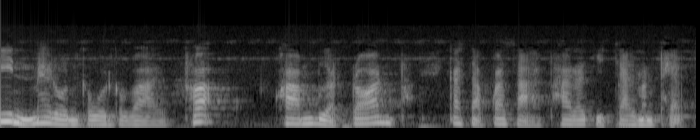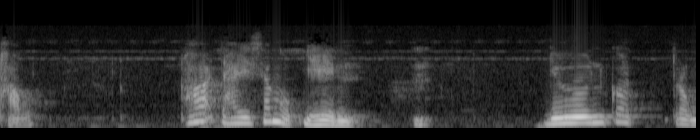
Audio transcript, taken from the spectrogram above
ดิ้นไม่รนกระวนกระวาย เพราะความเดือดร้อนกระสับกระส่ายภารจิตใจมันแผดเผา เพราะใจสงบเย็น ยืนก็ตรง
